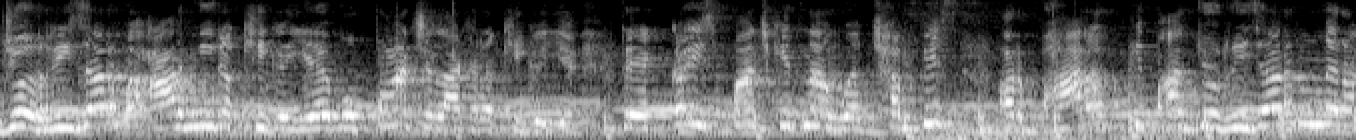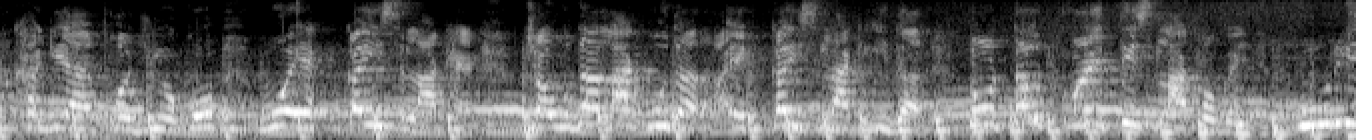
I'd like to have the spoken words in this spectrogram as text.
जो रिज़र्व आर्मी रखी गई है, वो पाँच लाख रखी गई है। तो इक्कीस पाँच कितना हुआ? छब्बीस। और भारत के पास जो रिज़र्व में रखा गया है फौजियों को, वो इक्कीस लाख है। चौदह लाख उधर, इक्कीस लाख इधर। टोटल लाख हो गई पूरी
